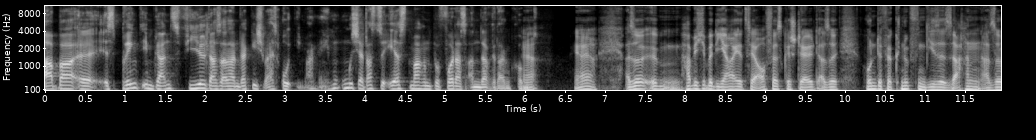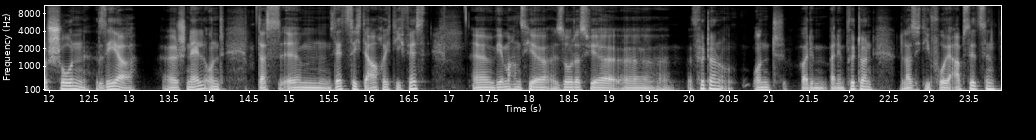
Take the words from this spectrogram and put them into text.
Aber äh, es bringt ihm ganz viel, dass er dann wirklich weiß, oh, Mann, ich muss ja das zuerst machen, bevor das andere dann kommt. Ja. Ja, ja. Also ähm, habe ich über die Jahre jetzt ja auch festgestellt, also Hunde verknüpfen diese Sachen also schon sehr äh, schnell und das ähm, setzt sich da auch richtig fest. Äh, wir machen es hier so, dass wir äh, füttern und bei dem, bei dem Füttern lasse ich die vorher absitzen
